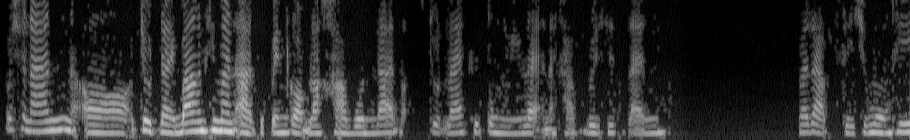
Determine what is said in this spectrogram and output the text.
เพราะฉะนั้นเอ่อจุดไหนบ้างที่มันอาจจะเป็นกรอบราคาบนได้จุดแรกคือตรงนี้แหละนะครับ resistance ระดับ 4 ชั่วโมงที่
